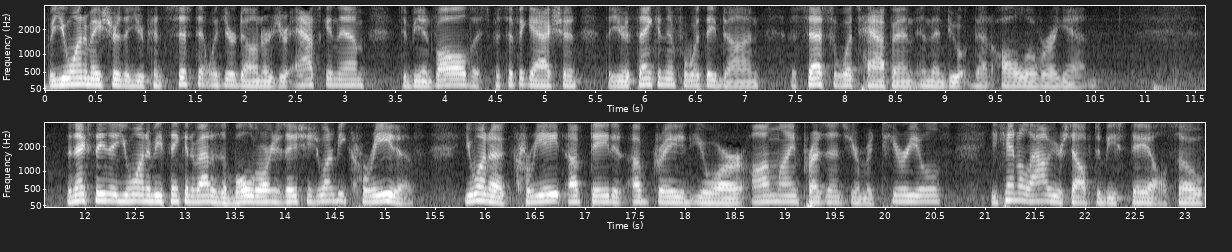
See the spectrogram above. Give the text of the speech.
But you want to make sure that you're consistent with your donors. You're asking them to be involved, a specific action, that you're thanking them for what they've done, assess what's happened, and then do that all over again. The next thing that you want to be thinking about as a bold organization is you want to be creative. You want to create, update, and upgrade your online presence, your materials. You can't allow yourself to be stale. So,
